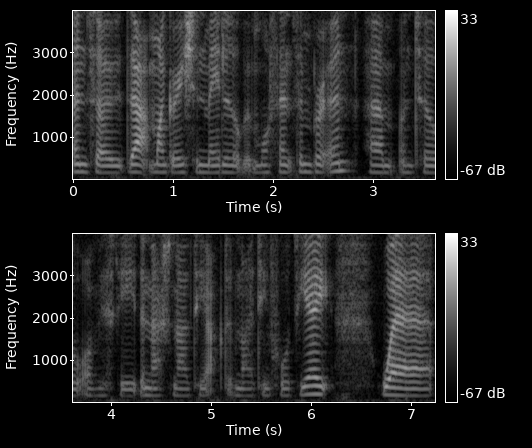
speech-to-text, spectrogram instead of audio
And so that migration made a little bit more sense in Britain um, until obviously the Nationality Act of 1948, where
